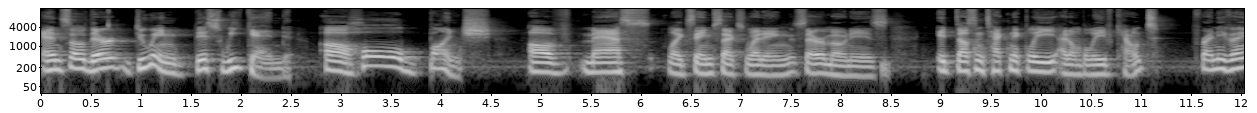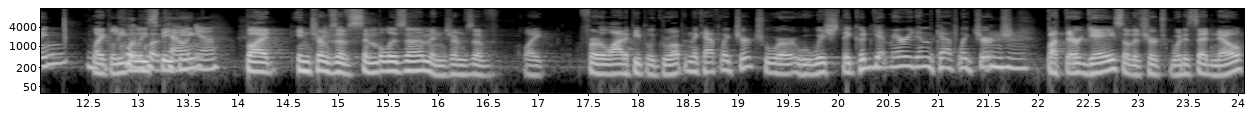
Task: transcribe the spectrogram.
And so they're doing this weekend a whole bunch of mass, like same sex wedding ceremonies. It doesn't technically, I don't believe, count for anything, like legally unquote speaking. count, yeah. But in terms of symbolism, in terms of like for a lot of people who grew up in the Catholic Church who are who wish they could get married in the Catholic Church, Mm-hmm. but they're gay, so the church would have said no.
